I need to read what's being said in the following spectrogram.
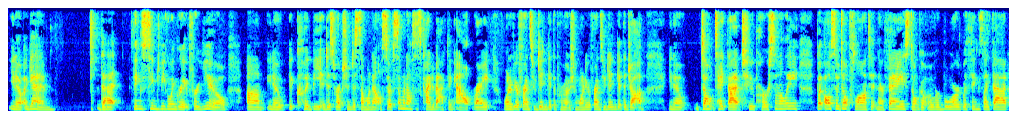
you know, again, that things seem to be going great for you, um, you know, it could be a disruption to someone else. So if someone else is kind of acting out, right? One of your friends who didn't get the promotion, one of your friends who didn't get the job, you know, don't take that too personally, but also don't flaunt it in their face. Don't go overboard with things like that.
